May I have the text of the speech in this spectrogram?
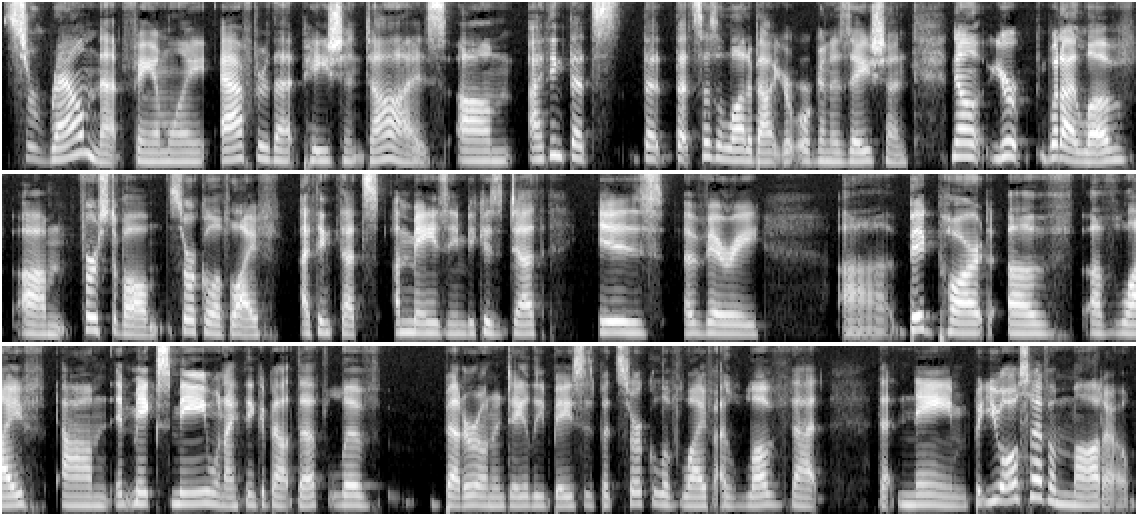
surround that family after that patient dies. Um, I think that's that that says a lot about your organization. Now, your what I love, um, first of all, Circle of Life. I think that's amazing because death is a very uh, big part of of life. Um, it makes me, when I think about death, live better on a daily basis. But Circle of Life, I love that that name. But you also have a motto.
